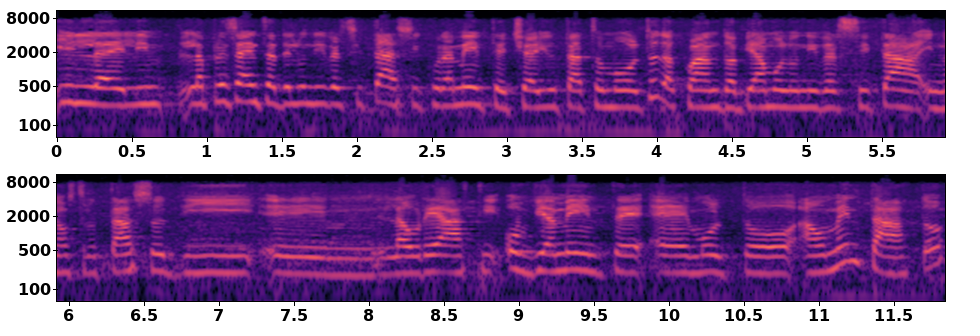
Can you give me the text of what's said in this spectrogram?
il, la presenza dell'università sicuramente ci ha aiutato molto, da quando abbiamo l'università il nostro tasso di eh, laureati ovviamente è molto aumentato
